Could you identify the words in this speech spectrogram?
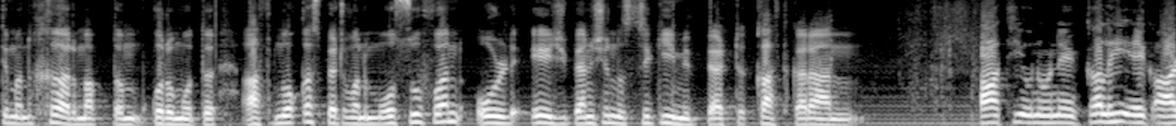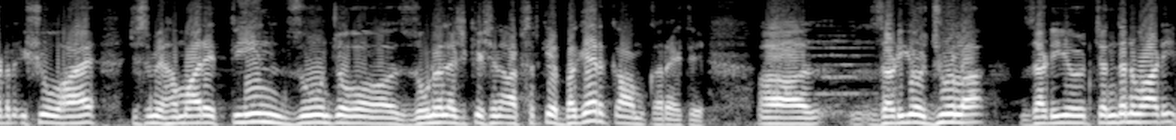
تم خیر مقدم کورمت ات موقع پہ ون موصوفن اولڈ ایج پینشن سکیم پہ کت کران ساتھ ہی انہوں نے کل ہی ایک آرڈر ایشو ہوا ہے، جس میں ہمارے تین زون جو زونل ایجوکیشن آفیسر کے بغیر کام کر رہے تھے۔ زڑیو جولا زڑیو چندنواڑی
